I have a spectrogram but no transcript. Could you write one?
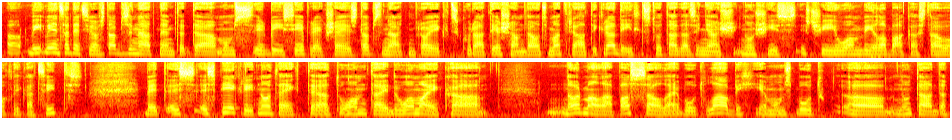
Uh, viens attiecībā uz dabas zinātnēm, tad uh, mums ir bijis iepriekšējais dabas zinātņu projekts, kurā tiešām daudz materiāla tika radīts. Līdz to tādā ziņā ši, no šīs, šī joma bija labākā stāvoklī kā citas. Bet es, es piekrītu noteikti uh, tom tai domai, ka normālā pasaulē būtu labi, ja mums būtu uh, nu, tāda,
